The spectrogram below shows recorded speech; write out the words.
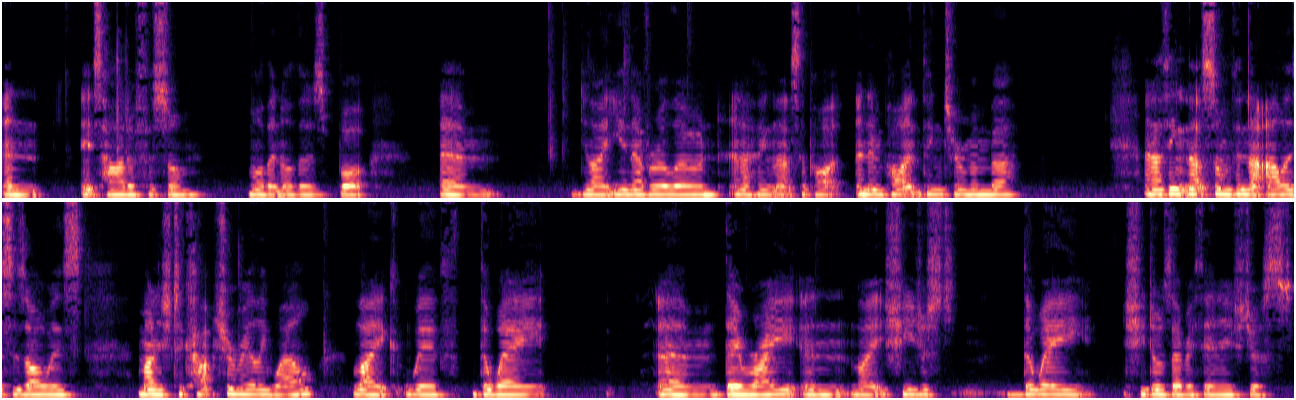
and it's harder for some more than others but um like you're never alone. And i think that's a part an important thing to remember. And i think that's something that alice has always managed to capture really well like with the way um they write and like she just the way she does everything is just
